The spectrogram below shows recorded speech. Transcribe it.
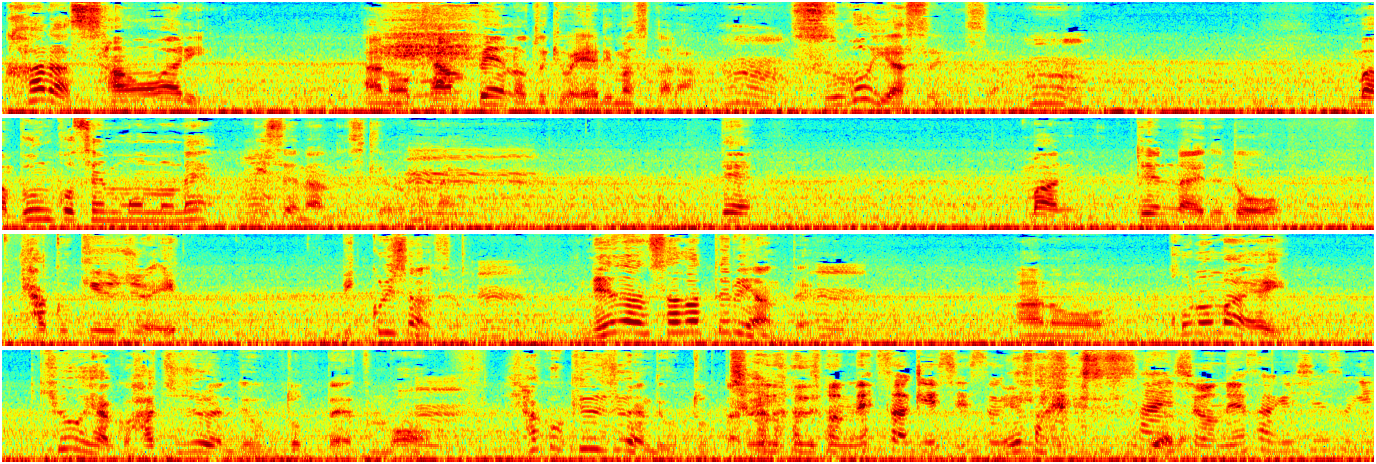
から3割あのキャンペーンの時はやりますからえうん。すごい安いんですよ。うんまあ文庫専門のねうん。店なんですけどもね、でまあ店内でどう？190円。えびっくりしたんですよ。うん。値段下がってるやんって、うん。あのこの前980円で売っとったやつも、うん。190円で売っとったり値下げしすぎ。値下げしすぎ最初値下げしすぎ。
